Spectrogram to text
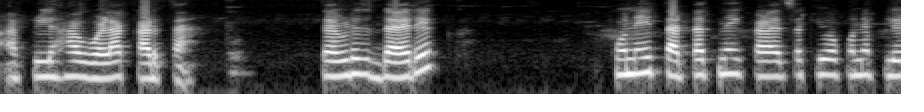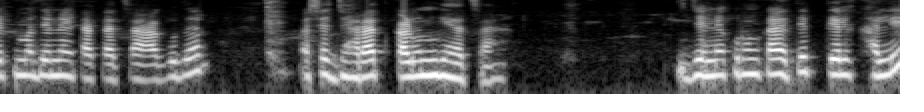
आपले हा वळा काढता त्यावेळेस डायरेक्ट कोणी ताटात नाही काढायचा किंवा कोणी प्लेटमध्ये नाही टाकायचा. अगोदर अशा झारात काढून घ्यायचा. जेणेकरून काय होते तेल खाली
